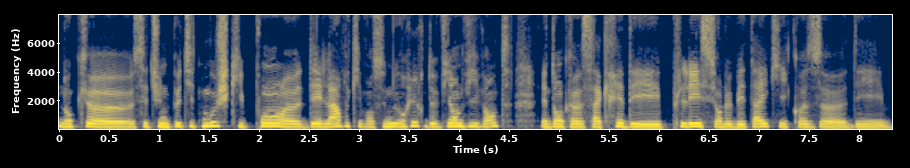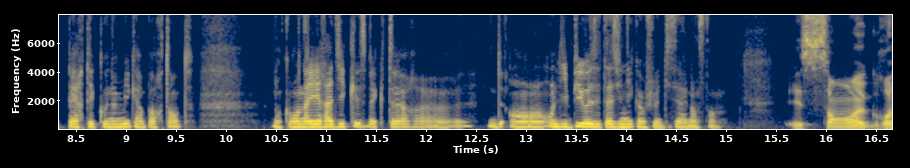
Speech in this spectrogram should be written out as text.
donc euh, c'est une petite mouche qui pond euh, des larves qui vont se nourrir de viande vivante et donc euh, ça crée des plaies sur le bétail qui causent euh, des pertes économiques importantes. Donc on a éradiqué ce vecteur euh, en, Libye aux États-Unis comme je le disais à l'instant. Et sans gros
